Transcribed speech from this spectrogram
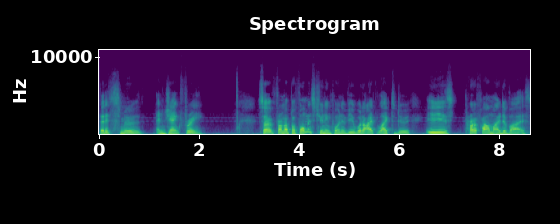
that it's smooth and jank free. So from a performance tuning point of view, what I'd like to do is profile my device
